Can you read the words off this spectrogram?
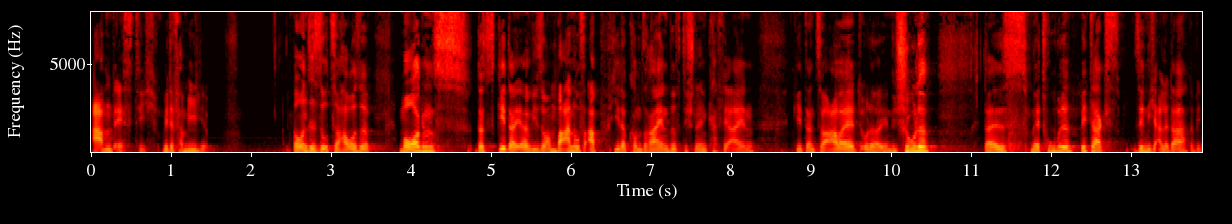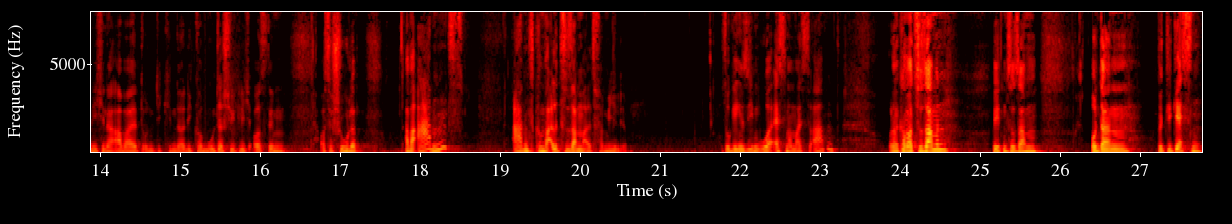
Abendesstisch mit der Familie. Bei uns ist so zu Hause, morgens, das geht da irgendwie so am Bahnhof ab, jeder kommt rein, wirft sich schnell einen Kaffee ein, geht dann zur Arbeit oder in die Schule. Da ist mehr Trubel. Mittags sind nicht alle da, da bin ich in der Arbeit und die Kinder, die kommen unterschiedlich aus, dem, aus der Schule. Aber abends, abends kommen wir alle zusammen als Familie. So gegen 7 Uhr essen wir meist Abend und dann kommen wir zusammen, beten zusammen und dann wird gegessen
